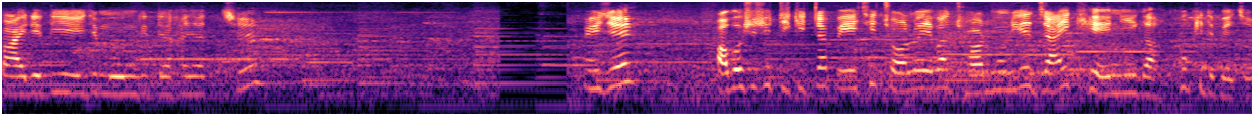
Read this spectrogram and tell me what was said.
বাইরে দিয়ে এই যে মন্দির দেখা যাচ্ছে। এই যে অবশেষে টিকিটটা পেয়েছি। চলো এবার ঝড়মড়িয়ে যাই, খেয়ে নিই গা, খুব খিদে পেয়েছে।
